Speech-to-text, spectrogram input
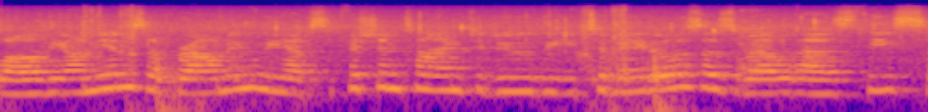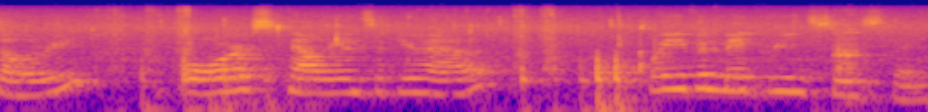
While the onions are browning, we have sufficient time to do the tomatoes as well as the celery, or scallions if you have, or even make green seasoning.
